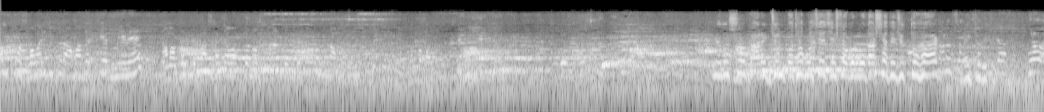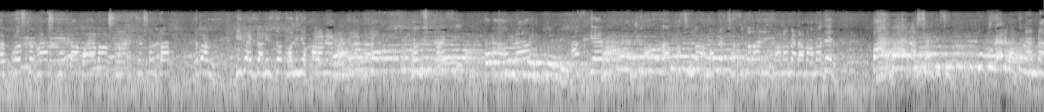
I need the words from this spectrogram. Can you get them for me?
অল্প সময়ের ভিতরে আমাদেরকে মেনে আমাদেরকে বাসা যাওয়ার জন্য সাহায্য প্রিয় দর্শক আরেকজন কথা বলছে চেষ্টা করব তার সাথে যুক্ত হওয়ার। প্রশ্ন ফাঁস কোটা ভয়াবহ সন্ত্রাস এবং বিদেশ বাণিজ্য দলীয়করণের মাধ্যমে বঞ্চিত হয়েছে। তারা আমরা আজকে আমরা ছিল আমাদের সচিবালয় ম্যাডাম আমাদের বারবার আশ্বাস দিচ্ছে কুকুরের মতন আমরা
